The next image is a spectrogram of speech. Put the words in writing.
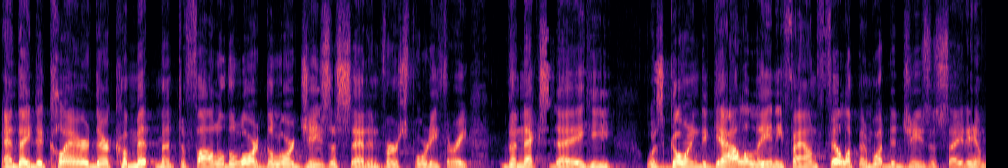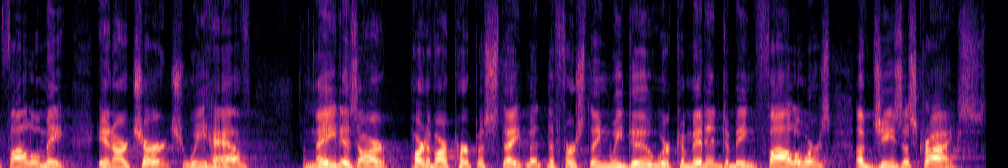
And they declared their commitment to follow the Lord. The Lord Jesus said in verse 43 the next day he was going to Galilee and he found Philip. And what did Jesus say to him? Follow me. In our church, we have made as our part of our purpose statement the first thing we do, we're committed to being followers of Jesus Christ.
